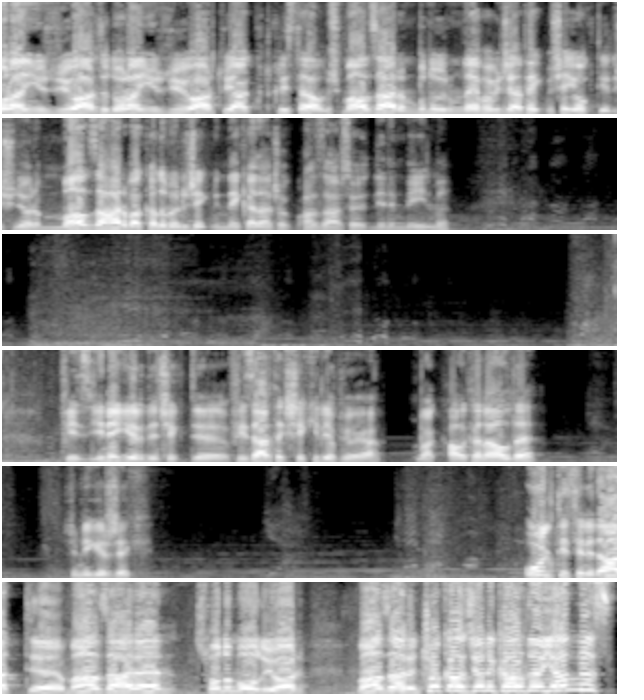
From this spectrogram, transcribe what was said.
Doran yüzüğü artı Doran yüzüğü artı Yakut Kristal almış. Malzahar'ın bu durumda yapabileceği pek bir şey yok diye düşünüyorum. Malzahar bakalım ölecek mi? Ne kadar çok Malzahar söyledim değil mi? Fiz yine girdi çıktı. Fiz artık şekil yapıyor ya. Bak kalkan aldı. Şimdi girecek. Ultisini de attı. Malzar'ın sonu mu oluyor? Malzar'ın çok az canı kaldı. Yalnız.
